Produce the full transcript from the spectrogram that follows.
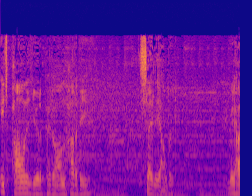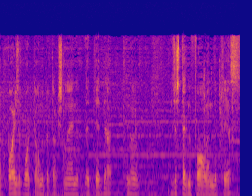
Each panel that you had to put on had to be slightly altered we had boys that worked on the production line that, that did that. You know, it just didn't fall into place,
